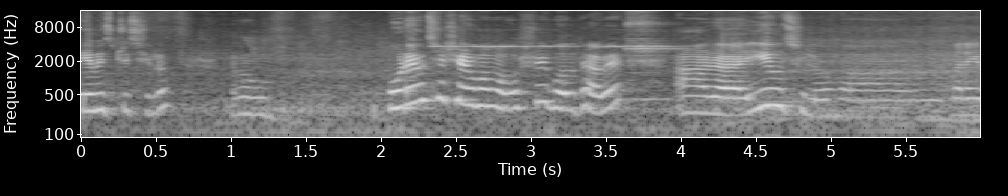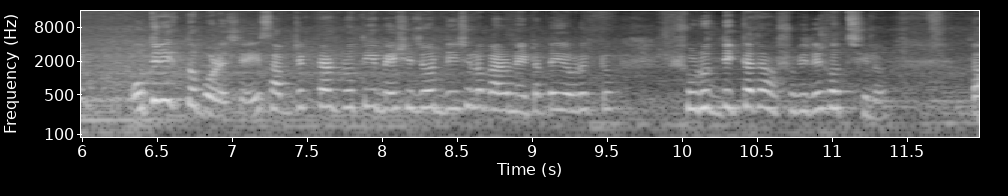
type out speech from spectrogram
কেমিস্ট্রি ছিল এবং পড়েওছে সেরকম অবশ্যই বলতে হবে। আর ইয়েও ছিল মানে অতিরিক্ত পড়েছে। এই সাবজেক্টটার প্রতি বেশি জোর দিয়েছিল কারণ এটাতেই ওর একটু শুরুর দিকটাতে অসুবিধে হচ্ছিল। তা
